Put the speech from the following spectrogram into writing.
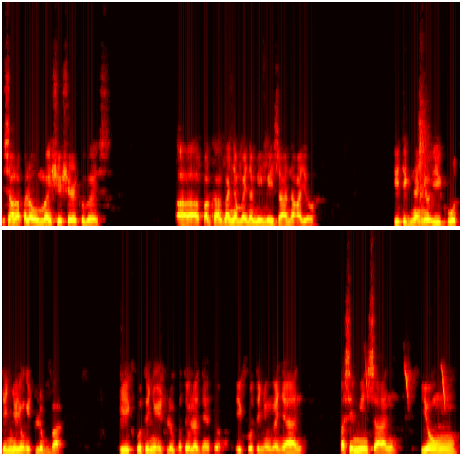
Isa nga pala kung may share ko guys. Ah, pagka ganyan may namimisa na kayo, titignan nyo, ikutin nyo yung itlog ba? Ikutin yung itlog katulad nito. Ikutin yung ganyan. Kasi minsan, yung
